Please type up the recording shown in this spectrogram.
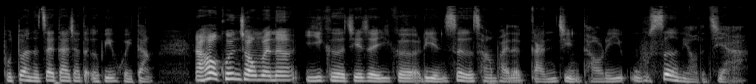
不断的在大家的耳边回荡。然后昆虫们呢，一个接着一个，脸色苍白的赶紧逃离五色鸟的家。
